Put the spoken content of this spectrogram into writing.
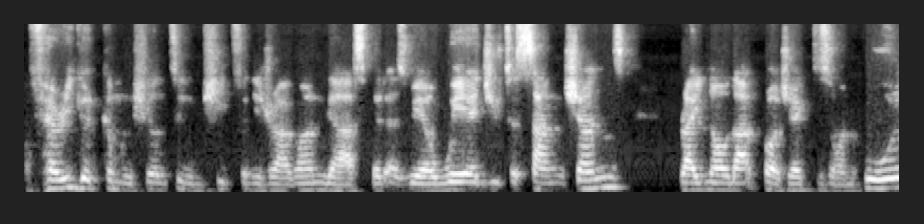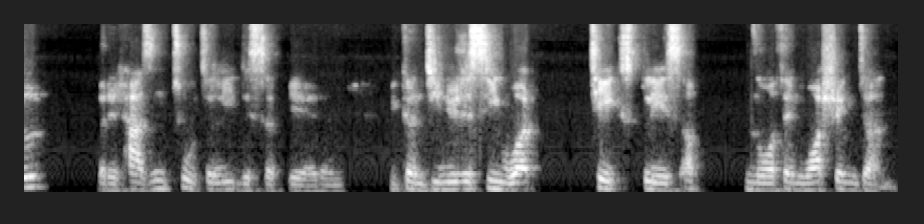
a very good commercial term sheet for the Dragon gas. But as we are aware, due to sanctions, right now that project is on hold, but it hasn't totally disappeared. And we continue to see what takes place up north in Washington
